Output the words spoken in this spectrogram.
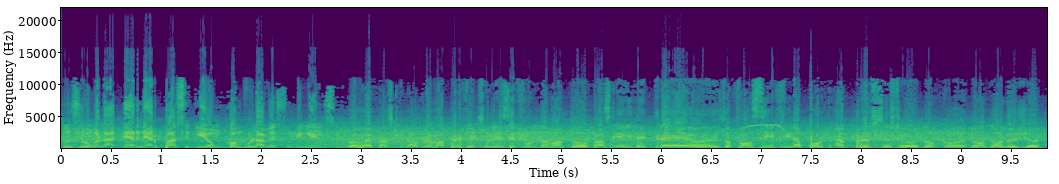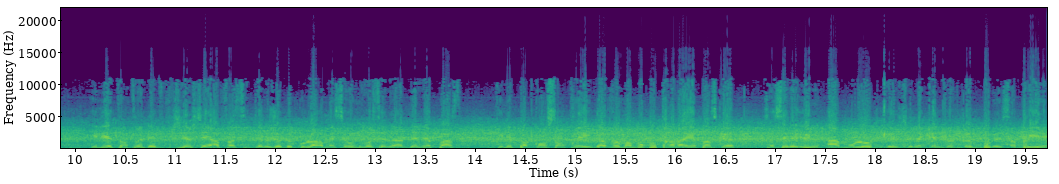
toujours la dernière passe, Guillaume, comme vous l'avez souligné ici. Oui, ouais, parce qu'il a vraiment perfectionné ses fondamentaux, parce qu'il est très euh, offensif, il apporte un plus sur, donc, euh, dans, dans, le jeu. Il est en train de chercher à faciliter le jeu de couloir, mais c'est au niveau de la dernière passe qu'il n'est pas concentré. Il doit vraiment beaucoup travailler parce que ça serait une âme ou l'autre sur laquelle le pourrait s'appuyer.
